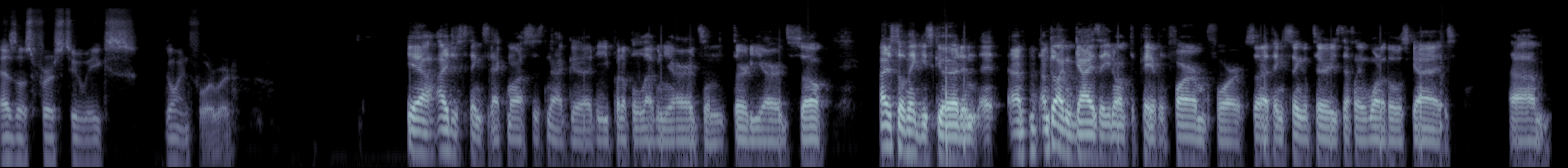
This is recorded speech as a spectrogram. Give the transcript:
as those first two weeks going forward. Yeah, I just think Zach Moss is not good. He put up 11 yards and 30 yards, so I just don't think he's good. And I'm, I'm talking guys that you don't have to pay for the farm for. So I think Singletary is definitely one of those guys. Um,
